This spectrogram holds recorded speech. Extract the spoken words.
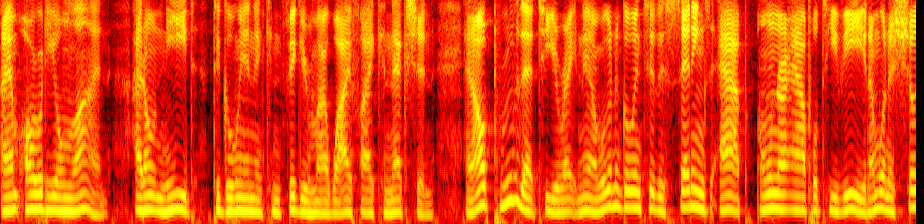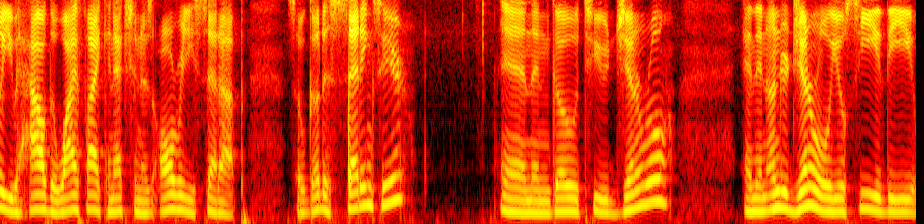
I am already online. I don't need to go in and configure my Wi Fi connection. And I'll prove that to you right now. We're going to go into the settings app on our Apple TV and I'm going to show you how the Wi Fi connection is already set up. So go to settings here and then go to general. And then under general, you'll see the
